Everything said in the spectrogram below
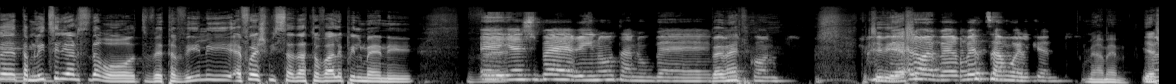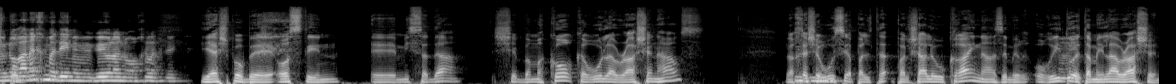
אה, אה. תמליצי לי על סדרות, ותביאי לי, איפה יש מסעדה טובה לפלמני? יש בראיינו אותנו במתכון. תקשיבי, יש... לא, בהרבה סמואל, כן. מהמם. הם נורא נחמדים, הם הביאו לנו אוכל אחרי. יש פה באוסטין מסעדה שבמקור קראו לה Russian House, ואחרי שרוסיה פלשה לאוקראינה, אז הם הורידו את המילה Russian.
